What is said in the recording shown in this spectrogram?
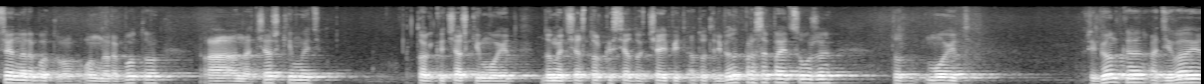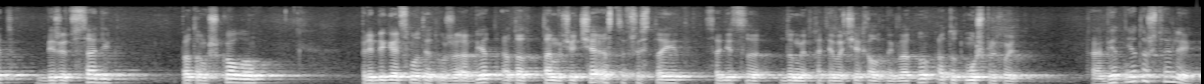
все на работу, он на работу, а она чашки мыть, только чашки моет, думает, сейчас только сяду чай пить, а тут ребенок просыпается уже, тут моет ребенка, одевает, бежит в садик, потом в школу, прибегает, смотрит уже обед, а то там еще чай оставший стоит, садится, думает, хотя бы чай холодный глотну, а тут муж приходит. Обед нету, что ли?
